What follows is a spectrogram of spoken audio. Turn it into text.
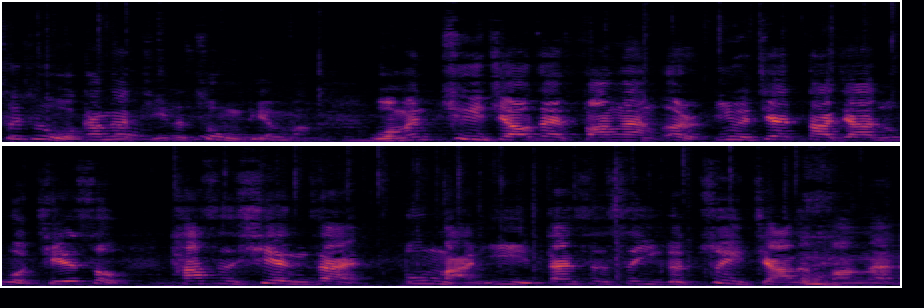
这就是我刚才提的重点嘛。我们聚焦在方案二，因为现在大家如果接受它是现在不满意，但是是一个最佳的方案，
